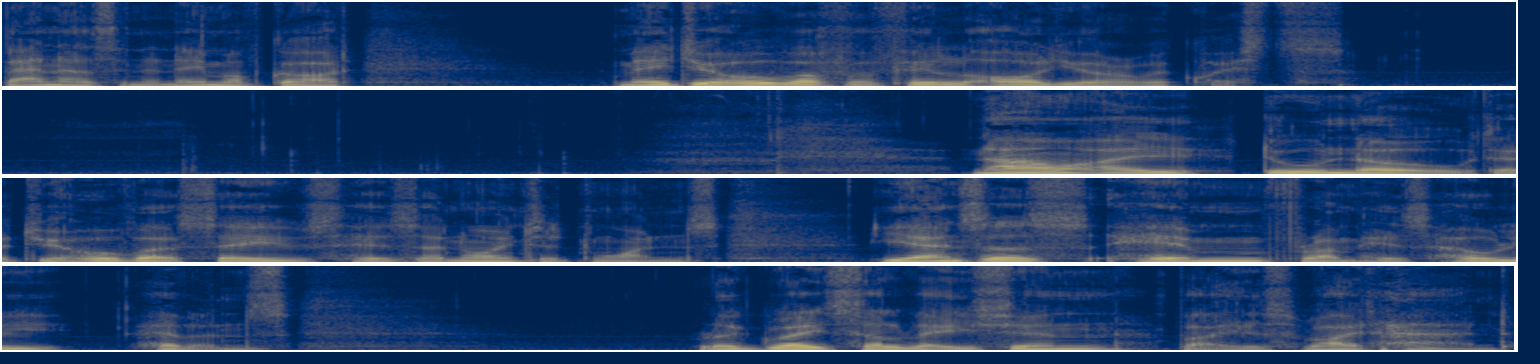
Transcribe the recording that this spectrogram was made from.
banners in the name of God. May Jehovah fulfill all your requests. Now I do know that Jehovah saves his anointed ones. He answers him from his holy heavens a great salvation by his right hand.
